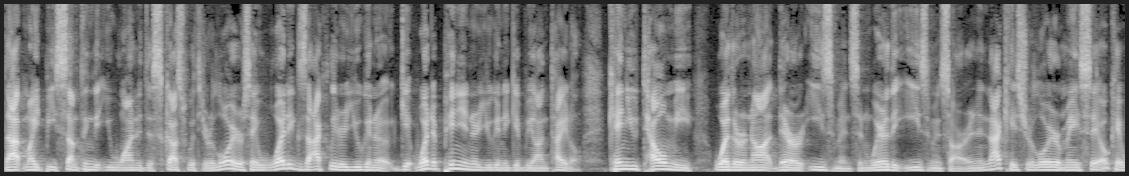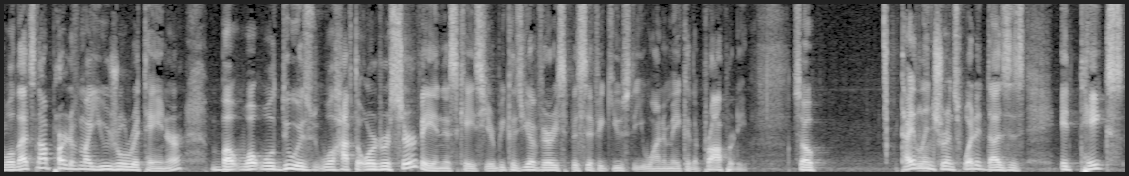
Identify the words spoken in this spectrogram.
That might be something that you want to discuss with your lawyer. Say what exactly are you going to get? What opinion are you going to give me on title? Can you tell me whether or not there are easements and where the easements are? And in that case, your lawyer may say, okay, well that's not part of my usual retainer, but what we'll do is we'll have to order a survey in this case here because you have very specific use that you want to make of the property. So, title insurance, what it does is it takes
